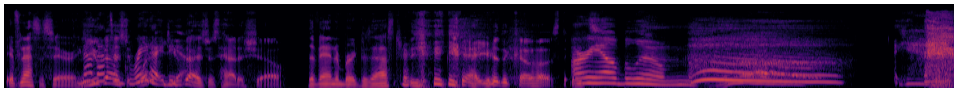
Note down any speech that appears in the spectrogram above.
if necessary. No, you that's a guys, great what- idea. You guys just had a show. The Vandenberg disaster. yeah, you're the co-host. It's- Arielle Bloom. yeah.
